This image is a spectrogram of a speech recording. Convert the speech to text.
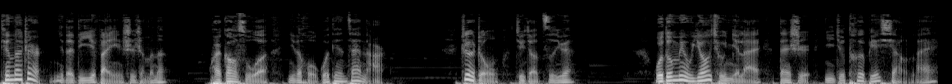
听到这儿，你的第一反应是什么呢？快告诉我你的火锅店在哪儿？这种就叫自愿，我都没有要求你来，但是你就特别想来。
